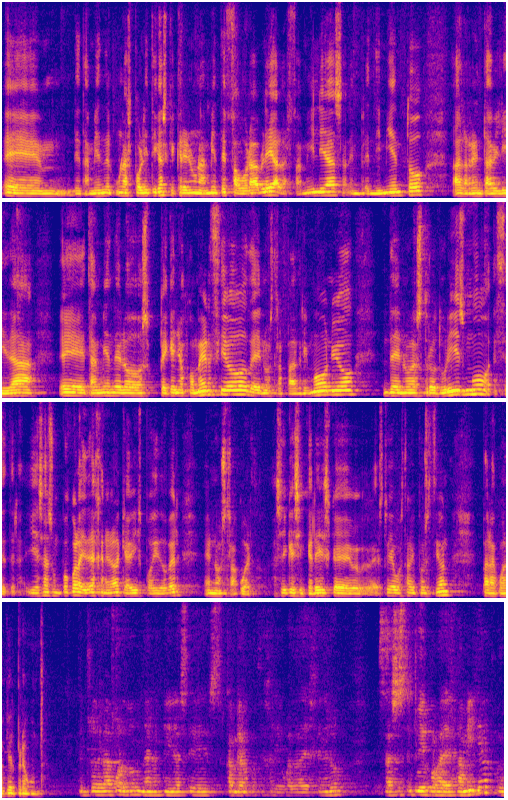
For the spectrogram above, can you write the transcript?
eh, de también unas políticas que creen un ambiente favorable a las familias, al emprendimiento, a la rentabilidad eh, también de los pequeños comercios, de nuestro patrimonio, de nuestro turismo, etcétera. Y esa es un poco la idea general que habéis podido ver en nuestro acuerdo. Así que si queréis que estoy a vuestra disposición para cualquier pregunta. Dentro del acuerdo, una de las medidas es cambiar la concejalía de igualdad de género. ¿Se va a sustituir por la de familia, con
